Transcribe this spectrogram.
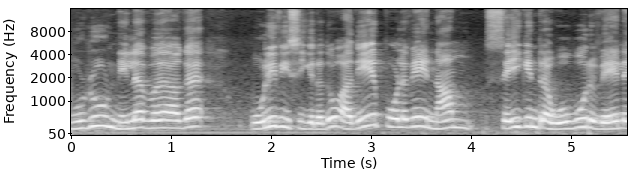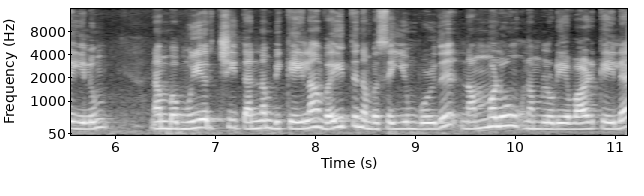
முழு நிலவாக ஒளி வீசுகிறதோ அதே போலவே நாம் செய்கின்ற ஒவ்வொரு வேலையிலும் நம்ம முயற்சி தன்னம்பிக்கையெல்லாம் வைத்து நம்ம செய்யும் பொழுது நம்மளும் நம்மளுடைய வாழ்க்கையில்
